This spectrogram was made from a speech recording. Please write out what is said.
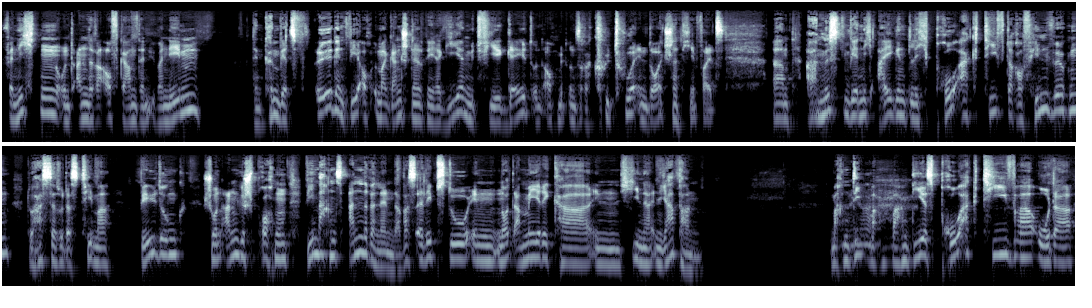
vernichten und andere Aufgaben dann übernehmen, dann können wir jetzt irgendwie auch immer ganz schnell reagieren mit viel Geld und auch mit unserer Kultur in Deutschland jedenfalls. Ähm, aber müssten wir nicht eigentlich proaktiv darauf hinwirken? Du hast ja so das Thema Bildung schon angesprochen. Wie machen es andere Länder? Was erlebst du in Nordamerika, in China, in Japan? Machen die, ja. machen, die es proaktiver oder,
